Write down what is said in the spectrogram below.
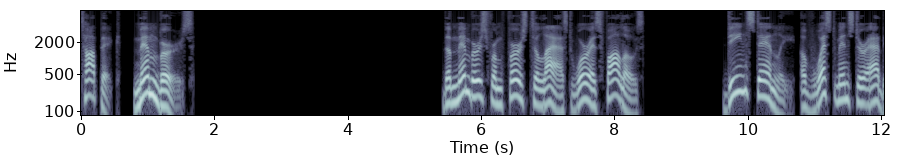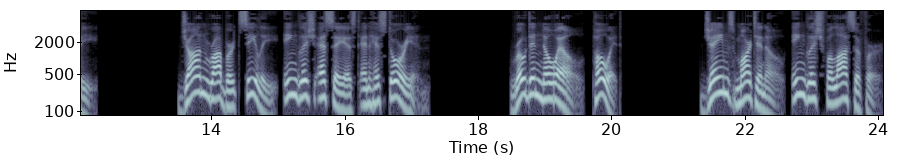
Topic: Members. The members from first to last were as follows: Dean Stanley of Westminster Abbey, John Robert Seeley, English essayist and historian, Roden Noel, poet, James Martineau, English philosopher,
